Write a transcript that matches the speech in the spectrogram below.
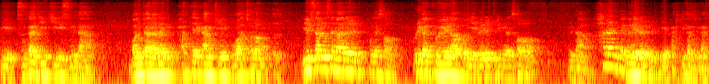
이 두 가지 길이 있습니다. 먼저 하나는 밭에 감추인 부화처럼 일상생활을 통해서 우리가 교회에 나오고 예배를 드리면서 우리가 하나님의 은혜를 받기도 하지만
